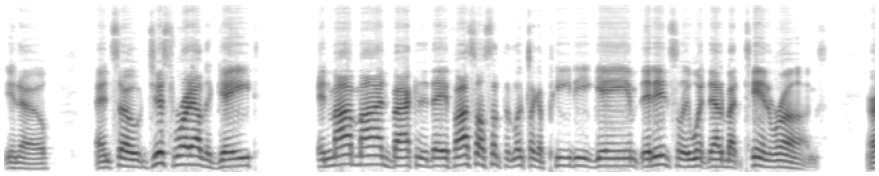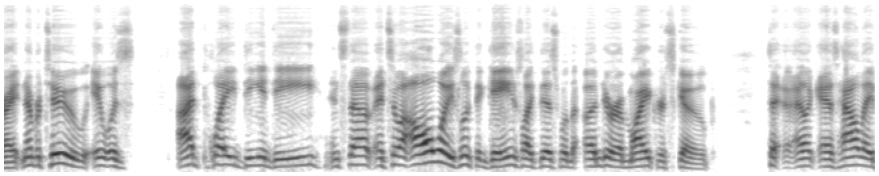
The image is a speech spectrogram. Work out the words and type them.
you know. And so just right out the gate, in my mind back in the day, if I saw something that looked like a PD game, it instantly went down about 10 rungs. All right. Number two, it was, I'd played D&D and stuff. And so I always looked at games like this with under a microscope to, like as how they,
